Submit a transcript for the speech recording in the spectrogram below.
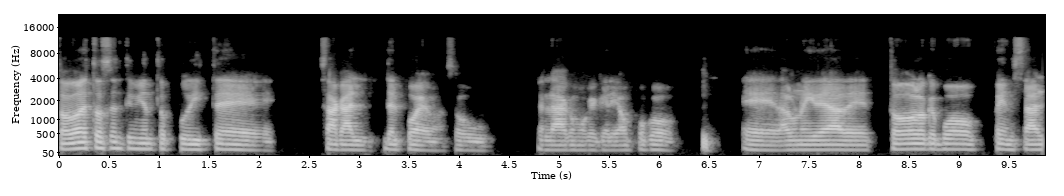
todos estos sentimientos pudiste sacar del poema. So, ¿verdad? Como que quería un poco eh, dar una idea de todo lo que puedo pensar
